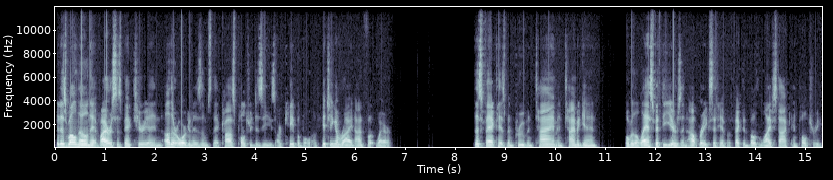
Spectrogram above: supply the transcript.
It is well known that viruses, bacteria, and other organisms that cause poultry disease are capable of hitching a ride on footwear. This fact has been proven time and time again over the last 50 years in outbreaks that have affected both livestock and poultry.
